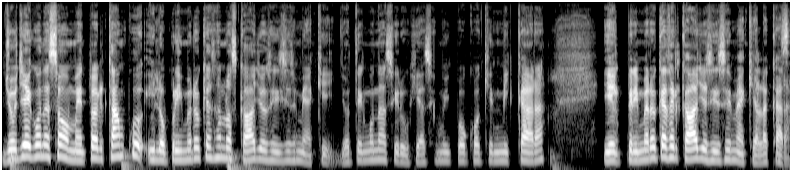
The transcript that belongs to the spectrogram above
Yo llego en ese momento al campo y lo primero que hacen los caballos es irse aquí. Yo tengo una cirugía hace muy poco aquí en mi cara y el primero que hace el caballo es irse aquí a la cara.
